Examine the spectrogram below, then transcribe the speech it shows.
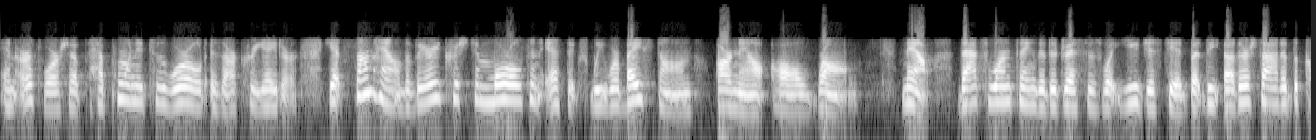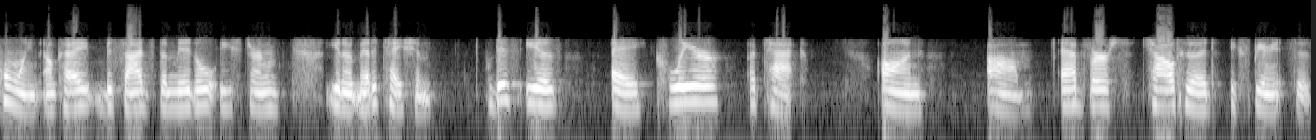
and earth worship have pointed to the world as our creator. Yet somehow the very Christian morals and ethics we were based on are now all wrong. Now, that's one thing that addresses what you just did, but the other side of the coin, okay, besides the Middle Eastern, you know, meditation, this is a clear attack on um, adverse childhood experiences.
